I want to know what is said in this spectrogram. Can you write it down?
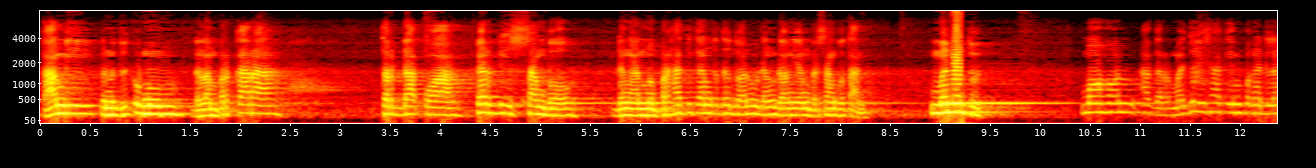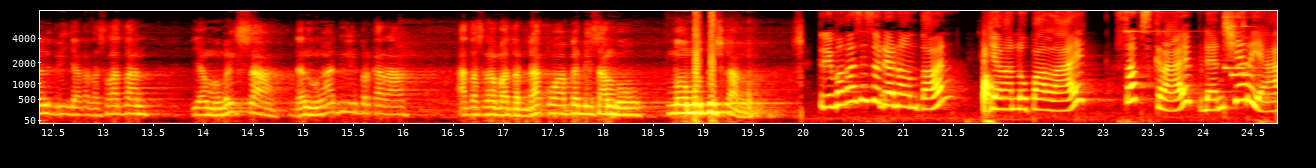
kami penuntut umum dalam perkara terdakwa Perdi Sambo dengan memperhatikan ketentuan undang-undang yang bersangkutan menuntut mohon agar Majelis Hakim Pengadilan Negeri Jakarta Selatan yang memeriksa dan mengadili perkara atas nama terdakwa Perdi Sambo memutuskan. Terima kasih sudah nonton. Jangan lupa like, subscribe, dan share ya.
